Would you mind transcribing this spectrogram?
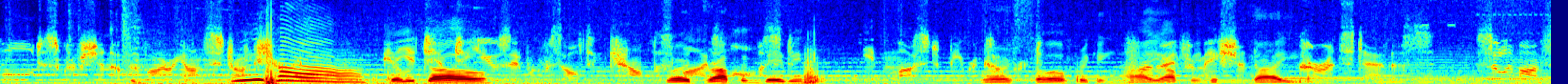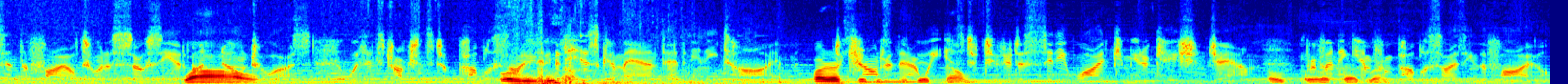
full description of the virion structure. Yeehaw! There Any we attempt go. to use it would result in countless We're dropping, lost. baby. It must be We're so freaking high up in the information, sky. Current status. Suleiman sent the file to an associate Wow. unknown to us, with instructions to publicize Oh, really? it at his command at any time. Para to counter that, we now? instituted a citywide communication jam, Okay, preventing him from publicizing the file.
